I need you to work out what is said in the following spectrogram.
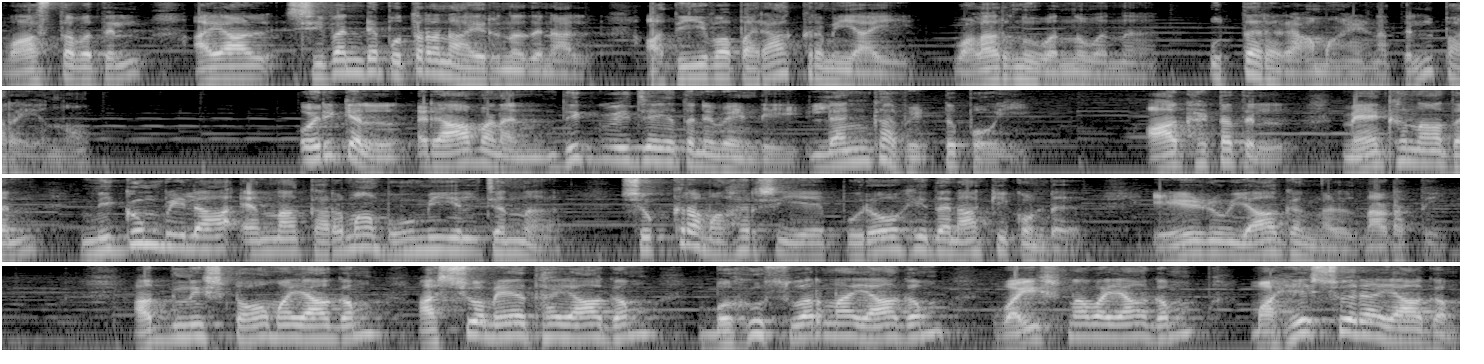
വാസ്തവത്തിൽ അയാൾ ശിവന്റെ പുത്രനായിരുന്നതിനാൽ അതീവ പരാക്രമിയായി വളർന്നു വന്നുവെന്ന് ഉത്തരരാമായണത്തിൽ പറയുന്നു. ഒരിക്കൽ രാവണൻ ദിഗ്വിജയത്തിനു വേണ്ടി ലങ്ക വിട്ടുപോയി. ആ ഘട്ടത്തിൽ മേഘനാഥൻ നികുംബില എന്ന കർമ്മഭൂമിയിൽ ചെന്ന് ശുക്രമഹർഷിയെ പുരോഹിതനാക്കിക്കൊണ്ട് ഏഴു യാഗങ്ങൾ നടത്തി. അഗ്നിഷ്ടോമയാഗം അശ്വമേധയാഗം ബഹുസ്വർണയാഗം വൈഷ്ണവയാഗം മഹേശ്വരയാഗം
